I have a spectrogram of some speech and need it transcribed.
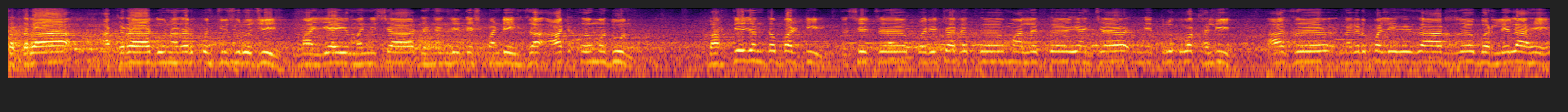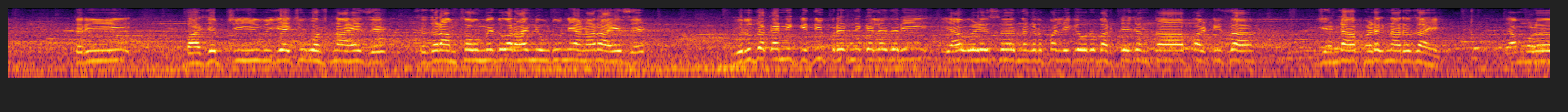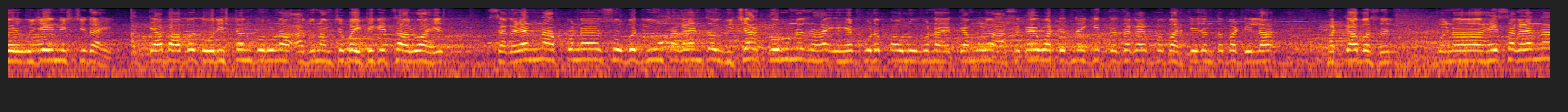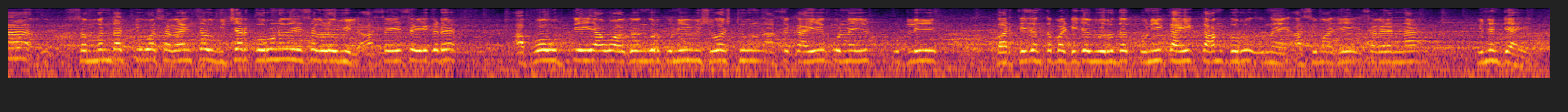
सतरा अकरा दोन हजार पंचवीस रोजी माझी आई मनीषा धनंजय देशपांडे हिचा आठ अमधून भारतीय जनता पार्टी तसेच परिचारक मालक यांच्या नेतृत्वाखाली आज नगरपालिकेचा अर्ज भरलेला आहे. तरी भाजपची ही विजयाची घोषणा आहेच आहे. सदर आमचा उमेदवार हा निवडून येणार आहेच आहे. विरोधकांनी किती प्रयत्न केला तरी यावेळेस नगरपालिकेवर भारतीय जनता पार्टीचा झेंडा हा फडकणारच आहे. त्यामुळं विजय निश्चित आहे. त्याबाबत वरिष्ठांकडून अजून आमच्या बैठकीत चालू आहेत. सगळ्यांना आपण सोबत घेऊन सगळ्यांचा विचार करूनच हा हे पुढं पाऊल उभं आहे. त्यामुळं असं काही वाटत नाही की त्याचा काय भारतीय जनता पार्टीला फटका बसेल. पण हे सगळ्यांना संबंधात किंवा सगळ्यांचा विचार करूनच हे सगळं होईल. असं हे सगळीकडं अफवा उठते या वाघांवर कुणीही विश्वास ठेवून असं काही कोणाही कुठली भारतीय जनता पार्टीच्या विरोधात कोणी काही काम करू नये अशी माझी सगळ्यांना विनंती आहे.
